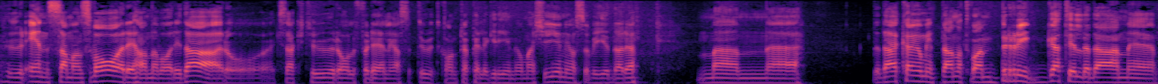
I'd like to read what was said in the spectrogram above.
hur ensamansvarig han har varit där och exakt hur rollfördelningen har sett ut kontra Pellegrini och Mancini och så vidare. Men eh, det där kan ju om inte annat vara en brygga till det där med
